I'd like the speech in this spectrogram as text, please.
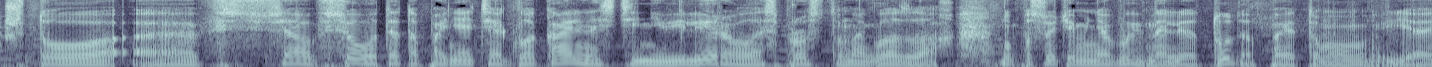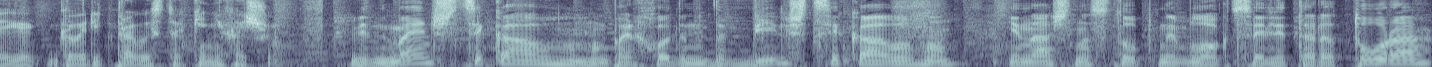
что э, вся, все вот это понятие глокальности нивелировалось просто на глазах. Ну, по сути, меня выгнали оттуда, поэтому я и говорить про выставки не хочу. Від менш цікавого ми переходимо до більш цікавого. І наш наступний блок це література.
